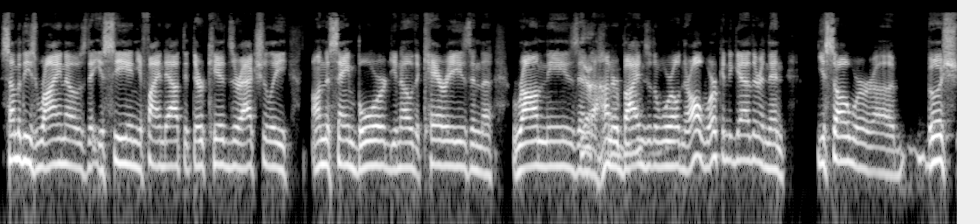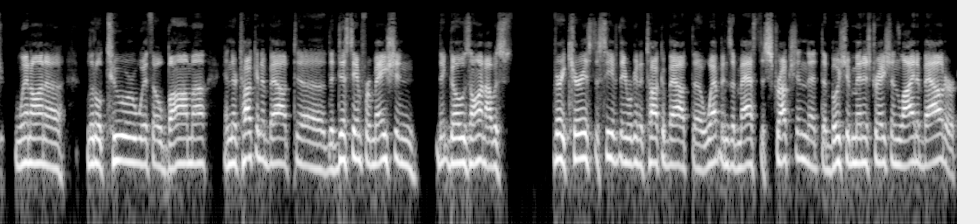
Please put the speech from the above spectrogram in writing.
some of these RINOs that you see and you find out that their kids are actually on the same board, you know, the Kerrys and the Romneys and yeah. the Hunter mm-hmm. Bidens of the world, and they're all working together. And then you saw where uh, Bush went on a little tour with Obama, and they're talking about uh, the disinformation that goes on. I was very curious to see if they were going to talk about the weapons of mass destruction that the Bush administration lied about, or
